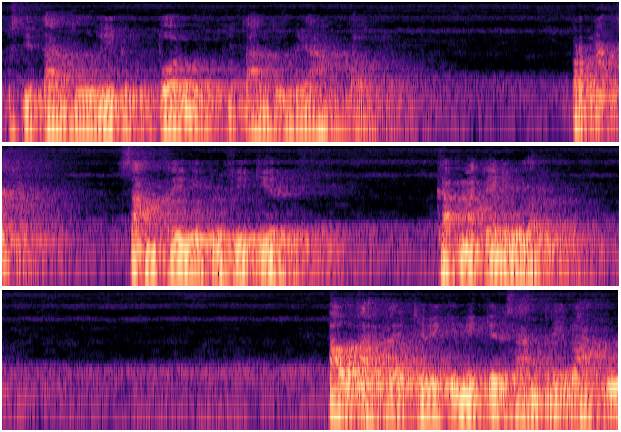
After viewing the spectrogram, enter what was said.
terus ditanduri kebun, ditanduri apel. Pernahkah santri ini berpikir gak mateni ular? Tahukah kalau dewi mikir santri laku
